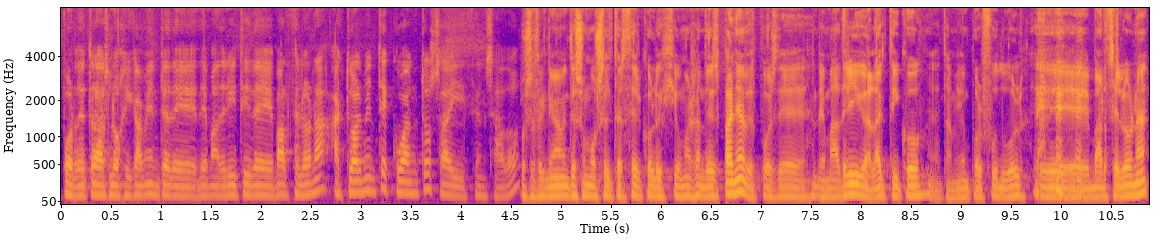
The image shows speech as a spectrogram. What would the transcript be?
por detrás, lógicamente, de, Madrid y de Barcelona. Actualmente, ¿cuántos hay censados? Pues efectivamente somos el tercer colegio más grande de España, después de, Madrid, Galáctico, eh, también por fútbol, Barcelona,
